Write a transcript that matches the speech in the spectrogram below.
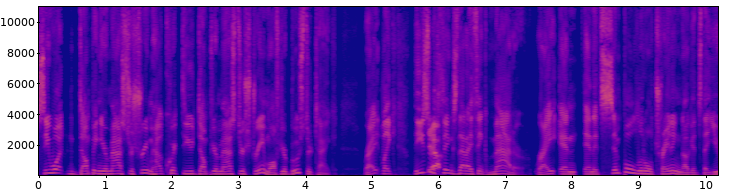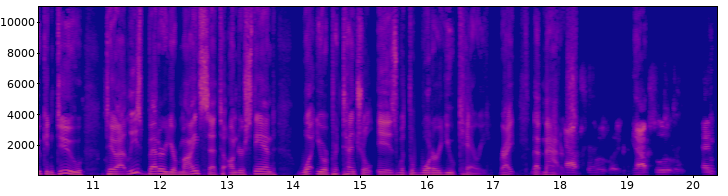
See what dumping your master stream, how quick do you dump your master stream off your booster tank? Right? Like these are Yeah. things that I think matter, right? And and it's simple little training nuggets that you can do to at least better your mindset to understand what your potential is with the water you carry, right? That matters. Absolutely. Absolutely. And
